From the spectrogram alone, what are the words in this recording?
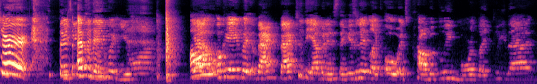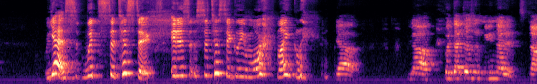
sure? There's you evidence. what you want. Oh, Yeah, okay, but back back to the evidence thing, isn't it? Like, oh, it's probably more likely that. yes. With statistics, it is statistically more likely. Yeah. Yeah, but that doesn't mean that it's not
